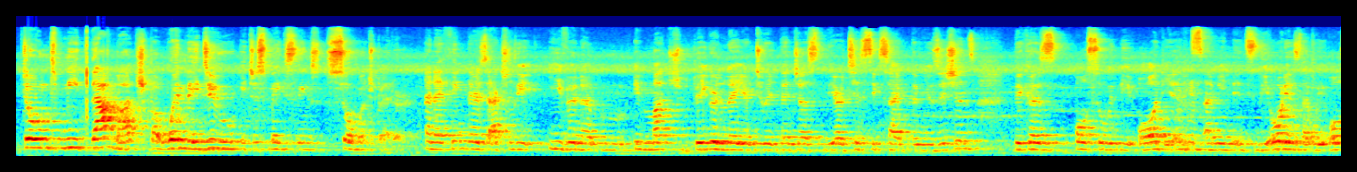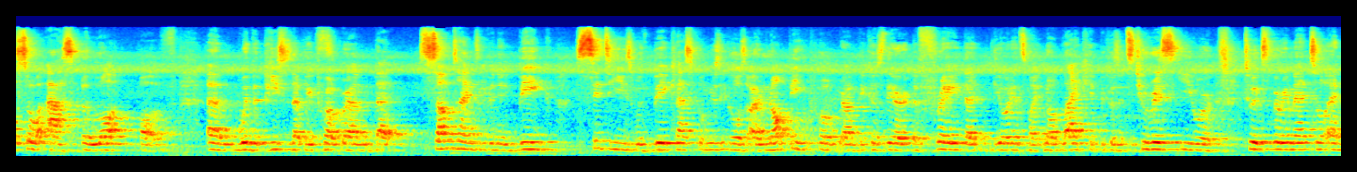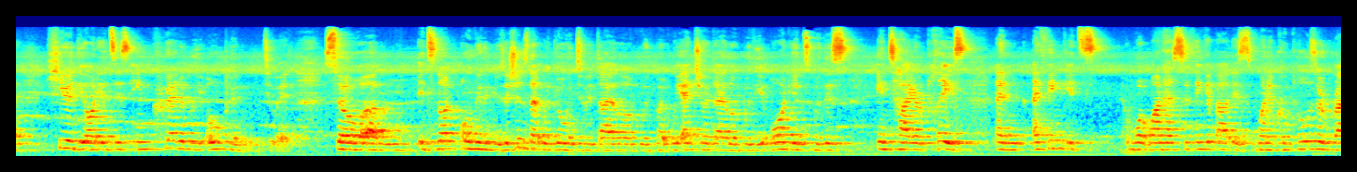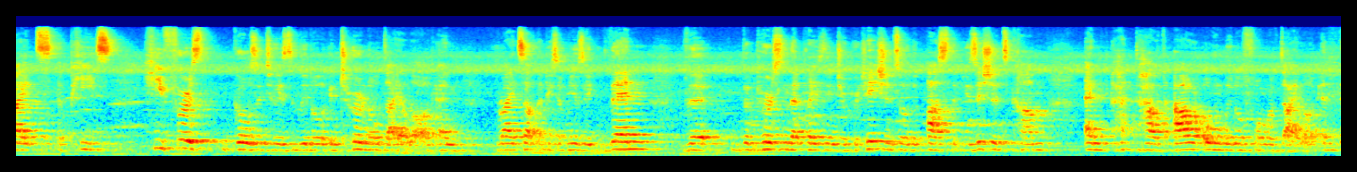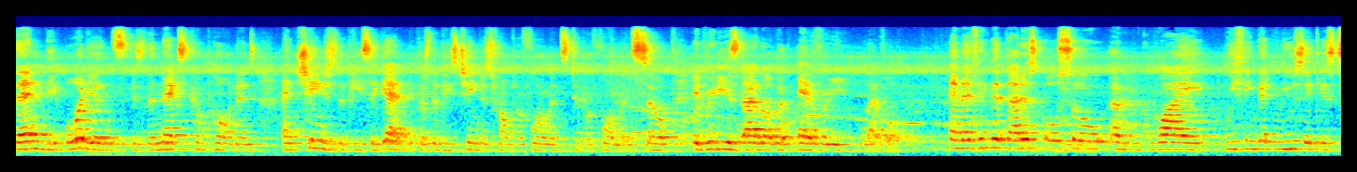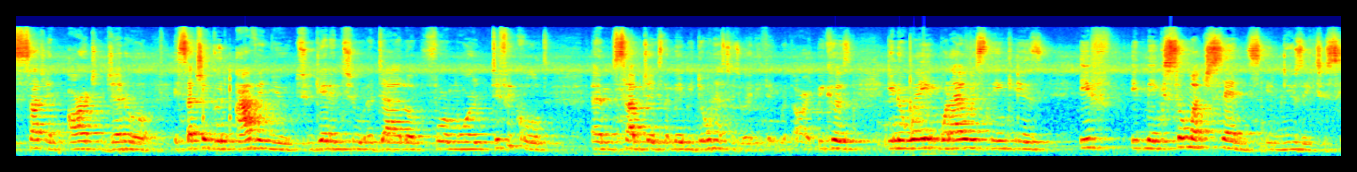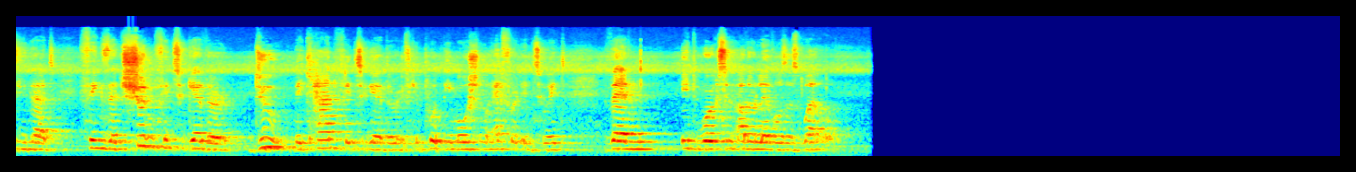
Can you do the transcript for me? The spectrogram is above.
don't meet that much, but when they do, it just makes things so much better. And I think there's actually even a, a, much bigger layer to it than just the artistic side, of the musicians, because also with the audience, mm -hmm. I mean, it's the audience that we also ask a lot of um, with the pieces that we program that sometimes even in big cities with big classical music halls are not being programmed because they're afraid that the audience might not like it because it's too risky or too experimental and here the audience is incredibly open to it. So um, it's not only the musicians that we go into a dialogue with but we enter a dialogue with the audience with this entire place. And I think it's what one has to think about is when a composer writes a piece he first goes into his little internal dialogue and writes out the piece of music, then the, the person that plays the interpretation, so the, us, the musicians, come and have our own little form of dialogue. And then the audience is the next component and changes the piece again because the piece changes from performance to performance. So it really is dialogue on every level. And I think that that is also um, why we think that music is such an art in general, is such a good avenue to get into a dialogue for more difficult um, subjects that maybe don't have to do anything with art. Because in a way, what I always think is if it makes so much sense in music to see that things that shouldn't fit together do, they can fit together if you put the emotional effort into it, then it works in other levels as well.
